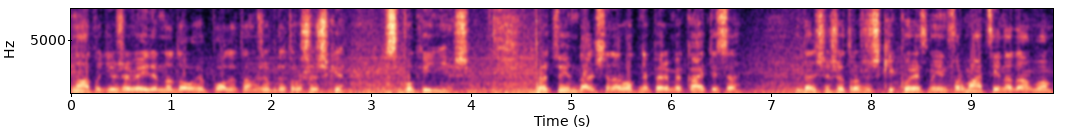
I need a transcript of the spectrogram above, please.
Ну а тоді вже вийдемо на довге поле, там вже буде трошечки спокійніше. Працюємо далі. Народ, не перемикайтеся. Далі ще трошечки корисної інформації надам вам.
